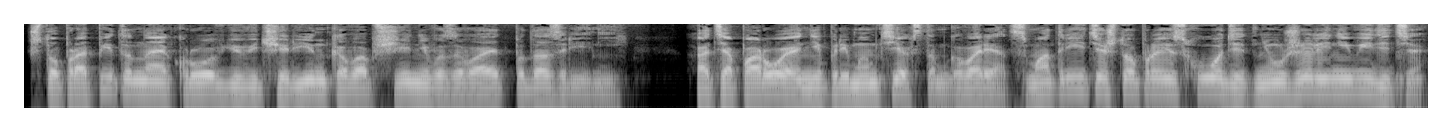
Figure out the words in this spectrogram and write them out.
что пропитанная кровью вечеринка вообще не вызывает подозрений. Хотя порой они прямым текстом говорят «Смотрите, что происходит, неужели не видите?»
